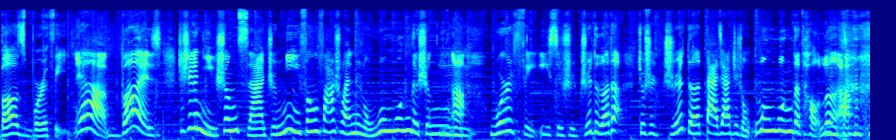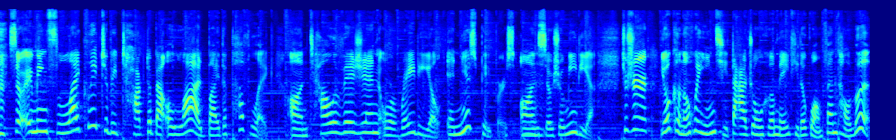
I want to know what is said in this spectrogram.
buzzworthy。 Yeah, buzz，这是个拟声词啊，指蜜蜂发出来那种嗡嗡的声音啊。Worthy 意思是值得的，就是值得大家这种嗡嗡的讨论啊。so it means likely to be talked about a lot by the public on television or radio and newspapers on social media，、就是有可能会引起大众和媒体的广泛讨论。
